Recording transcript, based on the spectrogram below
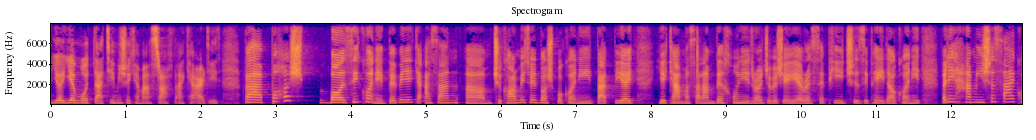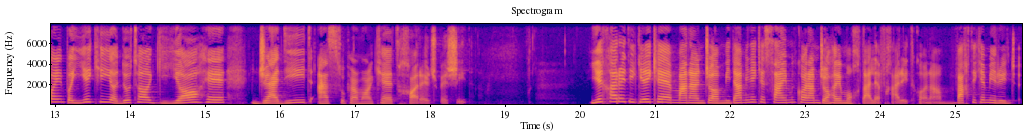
یا یه مدتی میشه که مصرف نکردید. و باهاش بازی کنید. ببینید که اصلا چیکار می‌تونید باش بکنید. بعد بیاید یکم مثلا بخونید راجبش یا یه رسپی چیزی پیدا کنید. ولی همیشه سعی کنید با یکی یا دو تا گیاه جدید از سوپرمارکت خارج بشید. یه کار دیگه که من انجام میدم اینه که سعی می‌کنم جاهای مختلف خرید کنم. وقتی که میرید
